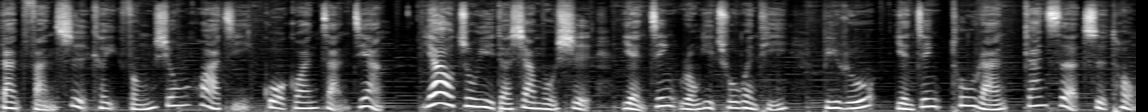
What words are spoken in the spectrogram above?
但凡事可以逢凶化吉，过关斩将。要注意的项目是眼睛容易出问题，比如眼睛突然干涩刺痛，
